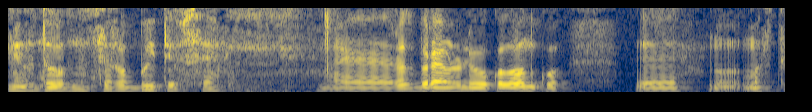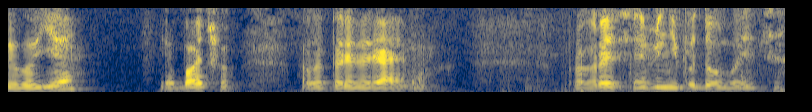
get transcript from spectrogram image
Невдобно це робити все. Е, розбираємо рульову колонку. Е, ну, мастило є, я бачу, але перевіряємо. Прогресія мені подобається.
